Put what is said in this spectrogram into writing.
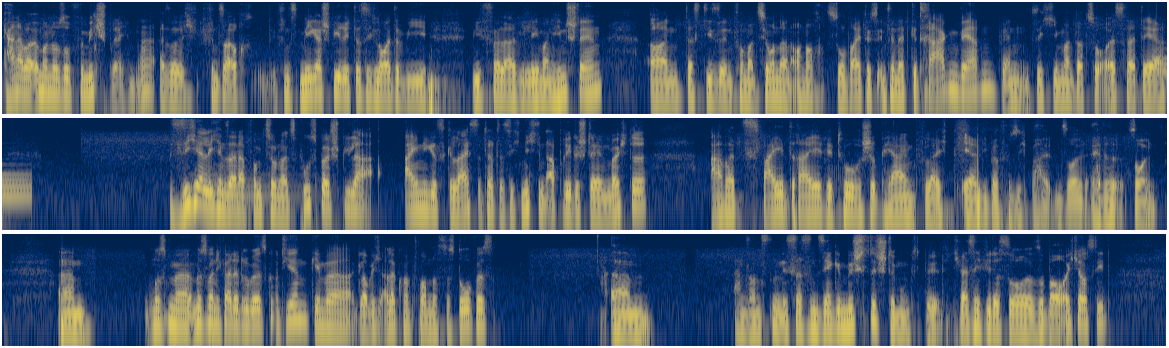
kann aber immer nur so für mich sprechen. Ne? Also ich finde es auch, ich finde es mega schwierig, dass sich Leute wie, wie Völler, wie Lehmann hinstellen und dass diese Informationen dann auch noch so weit durchs Internet getragen werden, wenn sich jemand dazu äußert, der sicherlich in seiner Funktion als Fußballspieler einiges geleistet hat, das ich nicht in Abrede stellen möchte, aber zwei, drei rhetorische Perlen vielleicht eher lieber für sich behalten soll, hätte sollen. Ähm, muss man, müssen wir nicht weiter darüber diskutieren. Gehen wir, glaube ich, alle konform, dass das doof ist. Ähm, ansonsten ist das ein sehr gemischtes Stimmungsbild. Ich weiß nicht, wie das so, so bei euch aussieht.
